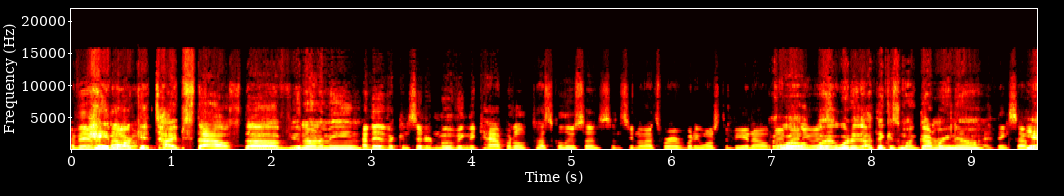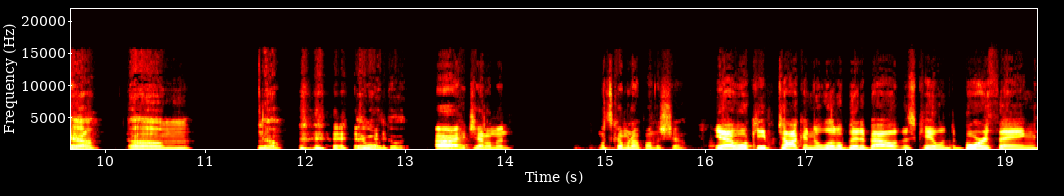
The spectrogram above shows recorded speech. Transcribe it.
Ever Haymarket type style stuff. You know what I mean? Have they ever considered moving the capital to Tuscaloosa since you know that's where everybody wants to be in Alabama? Well, anyways? what, what is, I think it's Montgomery now. I think so. Yeah. Um, no, they won't do it. All right, gentlemen. What's coming up on the show? Yeah, we'll keep talking a little bit about this Kalen DeBoer thing.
